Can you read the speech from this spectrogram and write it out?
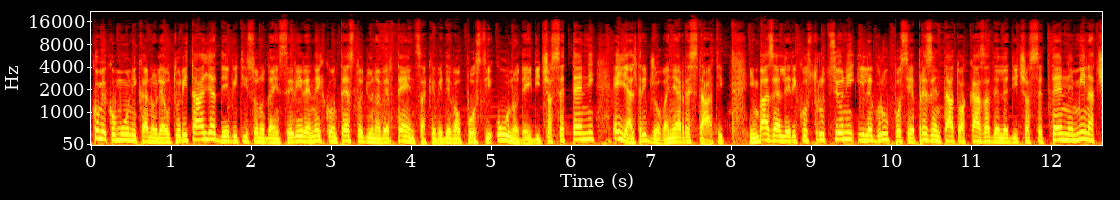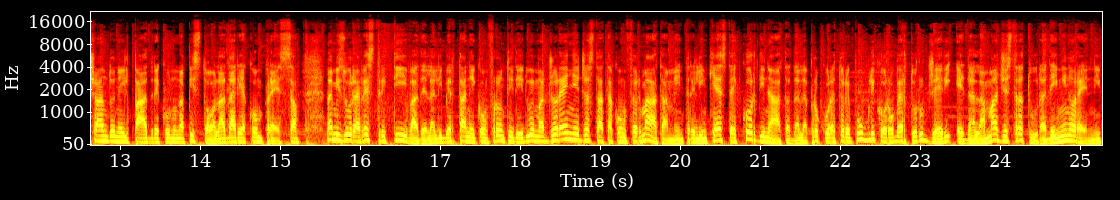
Come comunicano le autorità, gli addebiti sono da inserire nel contesto di un'avvertenza che vedeva opposti uno dei diciassettenni e gli altri giovani arrestati. In base alle ricostruzioni, il gruppo si è presentato a casa del diciassettenne minacciandone il padre con una pistola ad aria compressa. La misura restrittiva della libertà nei confronti dei due maggiorenni è già stata confermata, mentre l'inchiesta è coordinata dal procuratore pubblico Roberto Ruggeri e dalla magistratura dei minorenni.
